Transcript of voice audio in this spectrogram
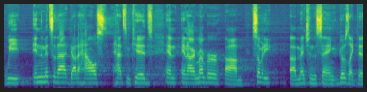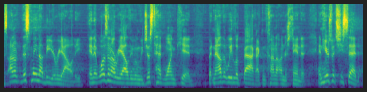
we, in the midst of that, got a house, had some kids, and, and I remember um, somebody uh, mentioned the saying, it goes like this I don't, This may not be your reality. And it wasn't our reality when we just had one kid, but now that we look back, I can kind of understand it. And here's what she said,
